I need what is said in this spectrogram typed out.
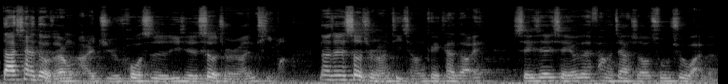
大家现在都有在用 IG 或是一些社群软体嘛。那这些社群软体常常可以看到，哎，谁谁谁又在放假的时候出去玩了，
